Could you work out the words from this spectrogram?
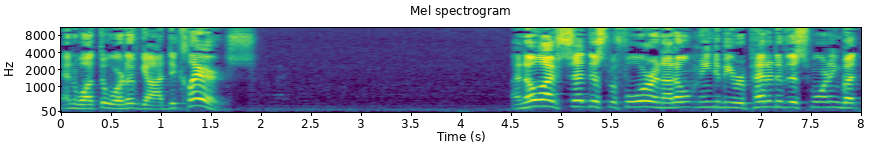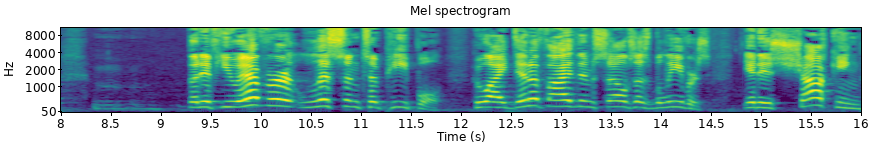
and what the Word of God declares. I know I've said this before and I don't mean to be repetitive this morning, but, but if you ever listen to people who identify themselves as believers, it is shocking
